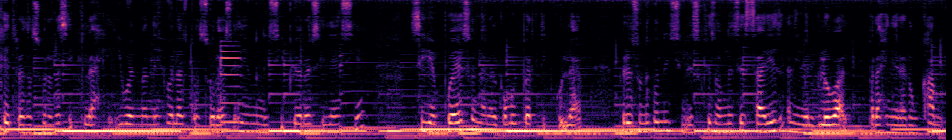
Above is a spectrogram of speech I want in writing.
que trata sobre reciclaje y buen manejo de las basuras en el municipio de residencia, si bien puede sonar algo muy particular, pero son condiciones que son necesarias a nivel global para generar un cambio.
